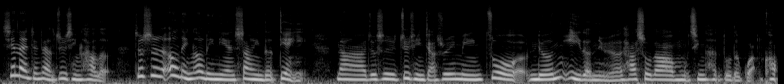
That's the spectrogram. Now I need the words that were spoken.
先来讲讲剧情好了，就是二零二零年上映的电影，那就是剧情讲述一名坐轮椅的女儿，她受到母亲很多的管控，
